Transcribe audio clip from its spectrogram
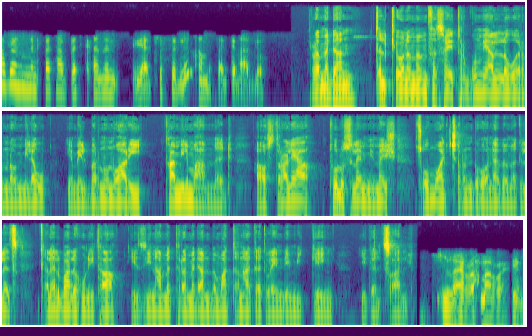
አብረን የምንፈታበት ቀንን ያድርስልን። አመሰግናለሁ። ረመዳን ጥልቅ የሆነ መንፈሳዊ ትርጉም ያለው ወር ነው የሚለው የሜልበርኑ ነዋሪ ካሚል መሐመድ አውስትራሊያ ቶሎ ስለሚመሽ ጾሙ አጭር እንደሆነ በመግለጽ ቀለል ባለ ሁኔታ የዚህን ዓመት ረመዳን በማጠናቀቅ ላይ እንደሚገኝ ይገልጻል። ብስምላህ ራህማን ራሂም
